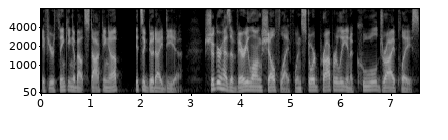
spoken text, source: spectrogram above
If you're thinking about stocking up, it's a good idea. Sugar has a very long shelf life when stored properly in a cool, dry place,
